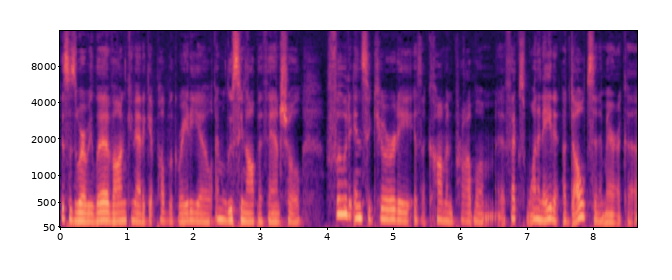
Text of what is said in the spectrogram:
This is Where We Live on Connecticut Public Radio. I'm Lucy Nalpathanchil. Food insecurity is a common problem. It affects one in eight adults in America.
